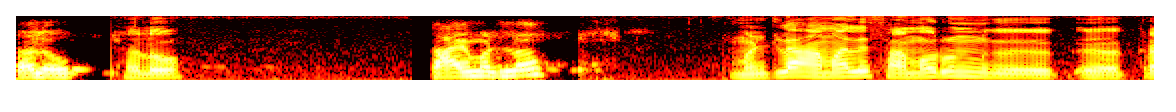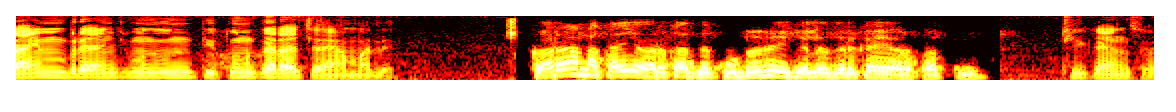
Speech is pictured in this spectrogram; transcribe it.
हॅलो? हॅलो? काय म्हटलं? म्हटलं आम्हाला सामोरून क्राईम ब्रँचमधून तिथून करायचं आहे आम्हाला. करा ना काही हरकत नाही. कुठं नाही केलं तरी काही हरकत नाही. ठीक आहे ना सर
